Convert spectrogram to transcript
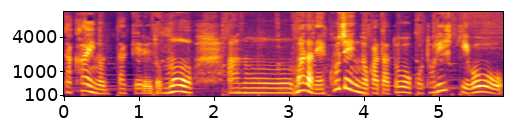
高いのだけれども、あのー、まだね個人の方とこう取引を、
